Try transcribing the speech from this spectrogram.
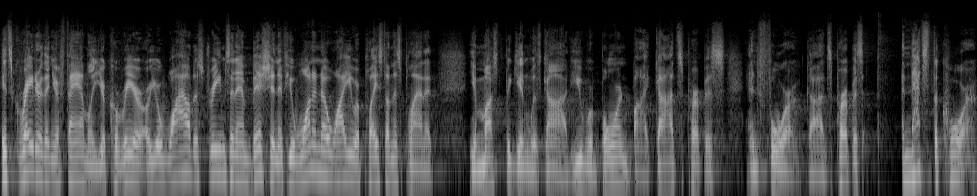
It's greater than your family, your career, or your wildest dreams and ambition. If you want to know why you were placed on this planet, you must begin with God. You were born by God's purpose and for God's purpose. And that's the core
